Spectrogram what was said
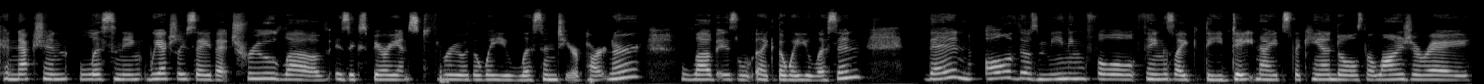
connection listening we actually say that true love is experienced through the way you listen to your partner. Love is like the way you listen then all of those meaningful things like the date nights, the candles, the lingerie,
